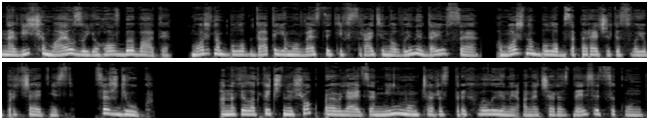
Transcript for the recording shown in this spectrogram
Навіщо Майлзу його вбивати? Можна було б дати йому вести ті всраті новини, да й усе. А можна було б заперечити свою причетність. Це ж дюк. Анафілактичний шок проявляється мінімум через 3 хвилини, а не через 10 секунд.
